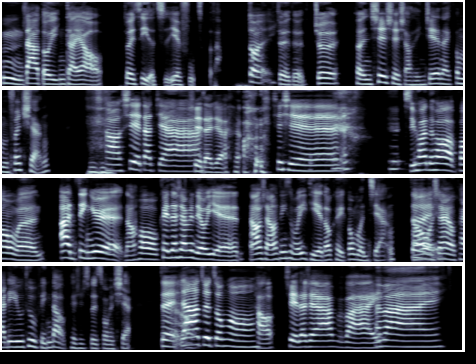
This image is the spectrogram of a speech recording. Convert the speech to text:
嗯，大家都应该要对自己的职业负责啦。对，对对，就是很谢谢小婷今天来跟我们分享，好，谢谢大家，谢谢大家。谢谢，喜欢的话，帮我们按订阅，然后可以在下面留言，然后想要听什么议题也都可以跟我们讲。然后我现在有开立 YouTube 频道，可以去追踪一下。对，大家追踪哦，好，谢谢大家，拜拜，拜拜。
